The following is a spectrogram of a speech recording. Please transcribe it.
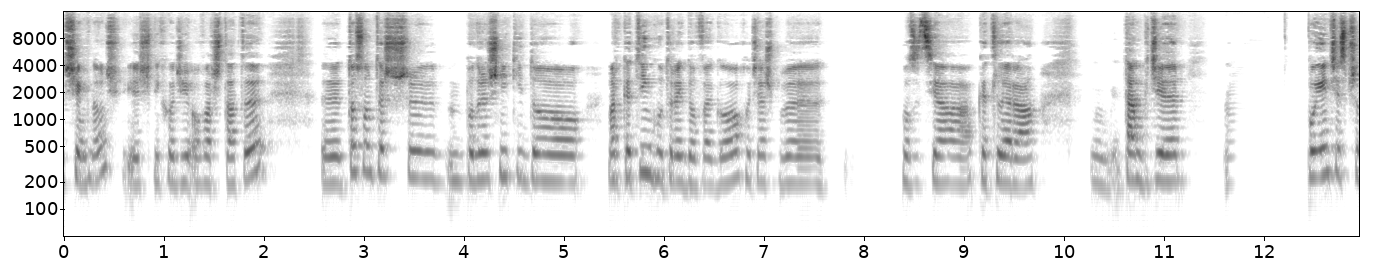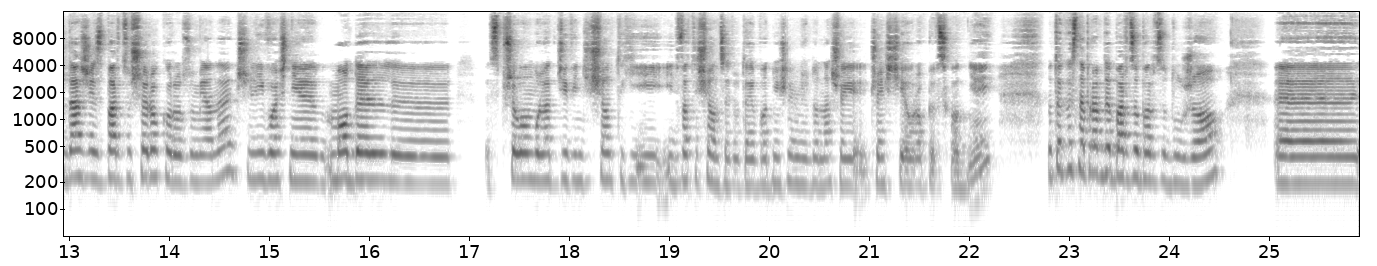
sięgnąć, jeśli chodzi o warsztaty. To są też podręczniki do marketingu trade'owego, chociażby pozycja Kettlera, tam gdzie pojęcie sprzedaży jest bardzo szeroko rozumiane, czyli właśnie model y, z przełomu lat 90. i, i 2000 tutaj w odniesieniu do naszej części Europy Wschodniej. No tego jest naprawdę bardzo, bardzo dużo. E,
